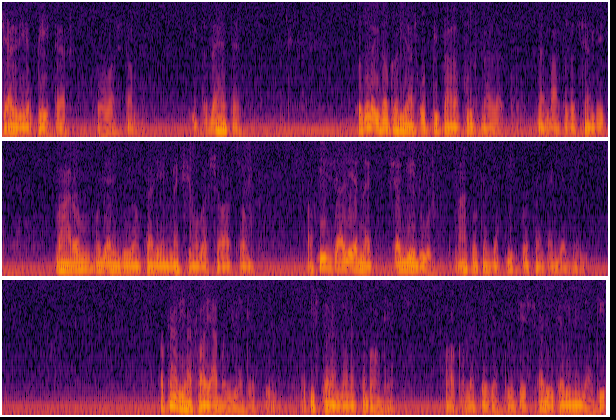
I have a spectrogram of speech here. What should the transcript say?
Sellér Péter, olvastam. Igaz lehet ez? Az öreg Zakariás ott pipál a pult mellett. Nem változott semmit. Várom, hogy elinduljon felém, megsimogassa arcom. A kis elérnek, segéd úr, mától kezdve 10% engedmény. A kávéház haljában gyülekeztünk. A kis teremben lesz a banket. Halkan beszélgettünk, és előkelő mindenki.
